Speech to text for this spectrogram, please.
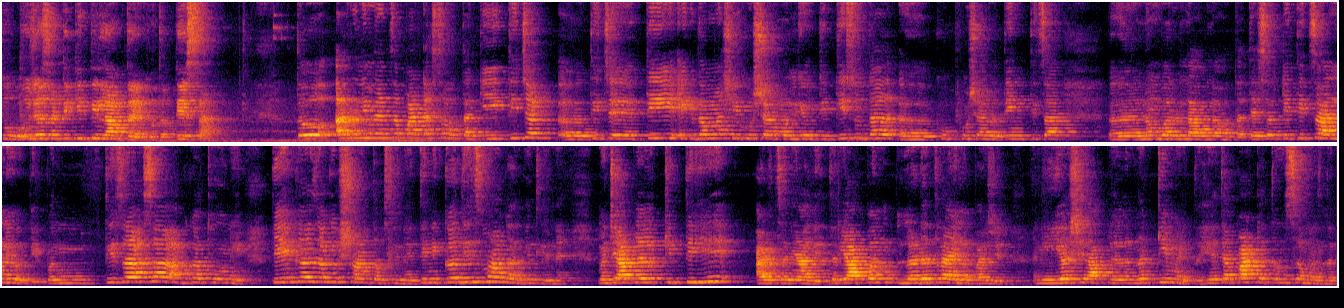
तो हो. तुझ्यासाठी किती लाभदायक होता ते सांग. तो अरुणिमाचा पाठ असा होता की तिच्या तिचे ती एकदम अशी हुशार मुलगी होती. ती सुद्धा खूप हुशार होती आणि तिचा नंबर लागला होता. त्यासाठी ती चालली होती. पण तिचा असा अपघात होऊ नये. ती एका जागी शांत बसली नाही. तिने कधीच माघार घेतली नाही. म्हणजे आपल्याला कितीही अडचणी आली तरी आपण लढत राहिलं पाहिजे. आणि यश हे आपल्याला नक्की मिळतं. हे त्या पाठातून समजलं.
